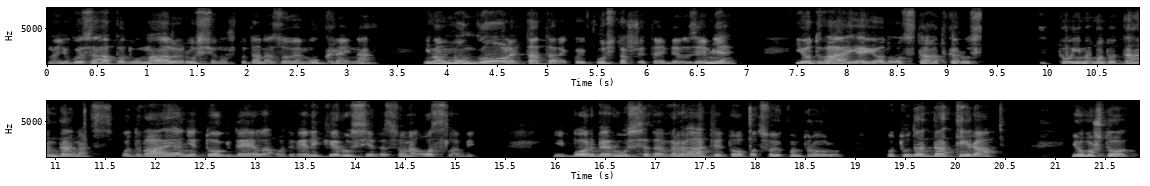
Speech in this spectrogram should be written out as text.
na jugozapadu, u maloj Rusiji, ono što danas zovemo Ukrajina, imamo Mongole, Tatare koji pustoše taj deo zemlje i odvajaju od ostatka Rusije. To imamo do dan danas. Odvajanje tog dela od velike Rusije, da se ona oslabi. I borbe Rusa da vrate to pod svoju kontrolu. Od tuda datira i ovo što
